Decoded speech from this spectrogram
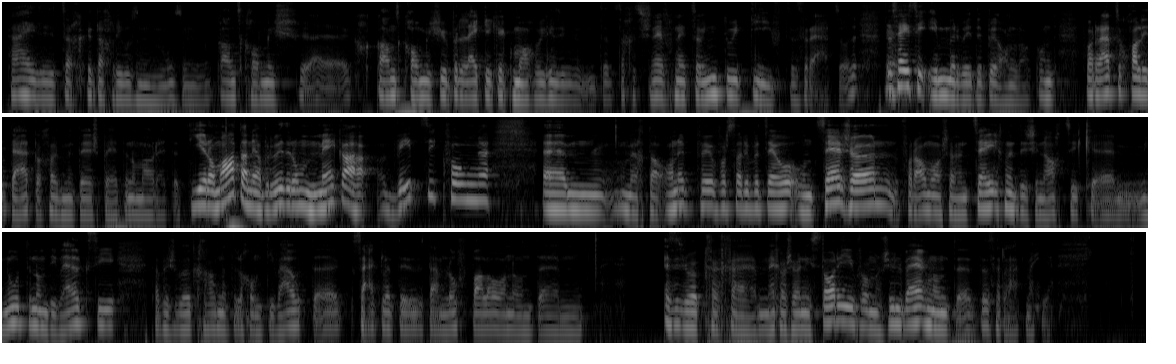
da haben sie jetzt auch ein bisschen aus dem, aus dem ganz, komisch, äh, ganz komische Überlegungen gemacht. Weil sie, das ist einfach nicht so intuitiv, das Rätsel. Oder? Das haben sie immer wieder bei Anlage. Und von Rätselqualität da können wir dann später nochmal reden. Die Romat habe ich aber wiederum mega witzig gefunden. Ähm, ich möchte da auch nicht viel von Story erzählen. Und sehr schön, vor allem auch schön gezeichnet, ist in 80 ähm, Minuten um die Welt gewesen. Da bist du wirklich auch natürlich um die Welt äh, gesegelt aus diesem Luftballon und ähm, es ist wirklich eine mega schöne Story von Jules Verne und äh, das erlebt man hier.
